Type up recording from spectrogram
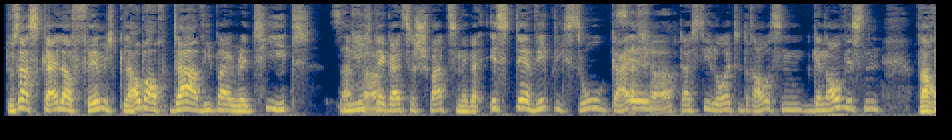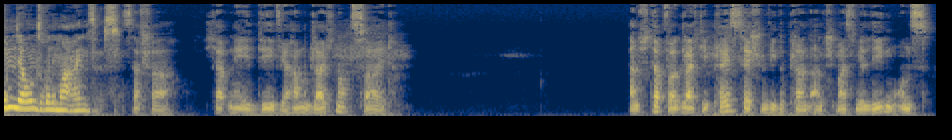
du sagst geiler Film. Ich glaube auch da, wie bei Red Heat, Sascha, nicht der geilste Schwarzenegger. Ist der wirklich so geil, Sascha, dass die Leute draußen genau wissen, warum der unsere Nummer eins ist? Sascha, ich habe eine Idee. Wir haben gleich noch Zeit. Anstatt wir gleich die Playstation wie geplant anschmeißen, wir legen uns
